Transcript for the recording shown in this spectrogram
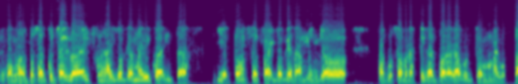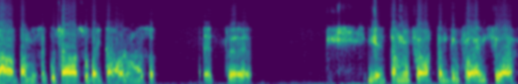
Y cuando me puse a escucharlo a él fue algo que me di cuenta y entonces fue algo que también yo me puse a practicar por acá porque me gustaba, para mí se escuchaba súper cabrón eso. Este, y él también fue bastante influencia.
